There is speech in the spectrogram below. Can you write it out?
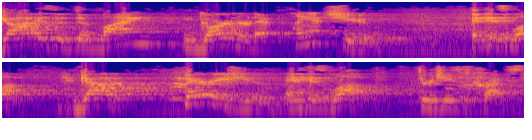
God is the divine gardener that plants you in His love. God buries you in His love through Jesus Christ.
